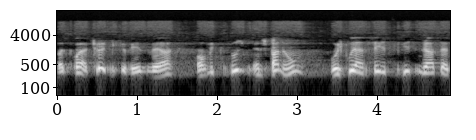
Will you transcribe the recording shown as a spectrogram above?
was vorher tödlich gewesen wäre, auch mit Genuss, mit Entspannung, wo ich früher ein Gewissen gehabt habe,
